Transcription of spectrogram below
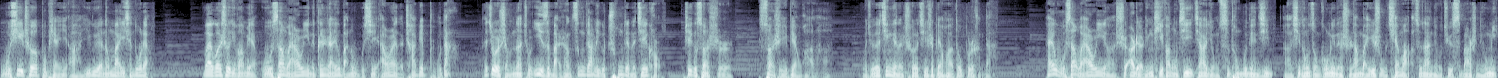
五系车不便宜啊，一个月能卖一千多辆。外观设计方面，五三五 LE 呢跟燃油版的五系 LI 的差别不大。那就是什么呢？就是翼子板上增加了一个充电的接口，这个算是算是一个变化了啊。我觉得经典的车其实变化都不是很大。还有五三五 LE 啊，是 2.0T 发动机加永磁同步电机啊，系统总功率呢是215千瓦，最大扭矩420牛米。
